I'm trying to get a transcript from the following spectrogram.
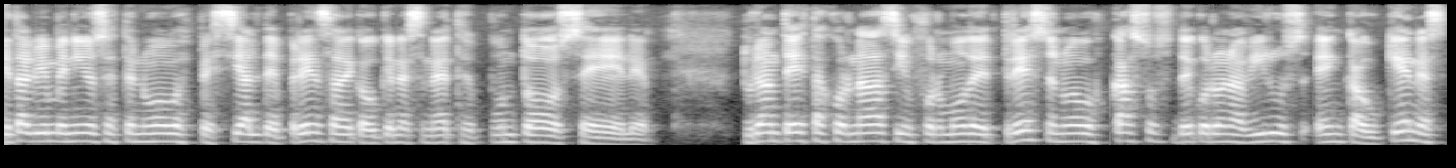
¿Qué tal? Bienvenidos a este nuevo especial de prensa de cauquenesnet.cl. Durante esta jornada se informó de tres nuevos casos de coronavirus en Cauquenes,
